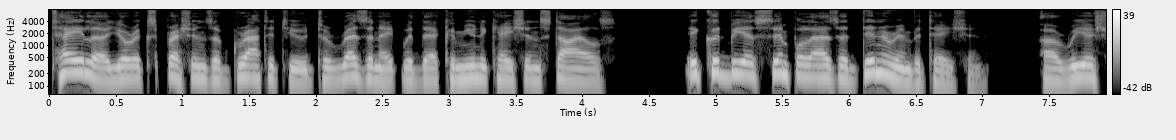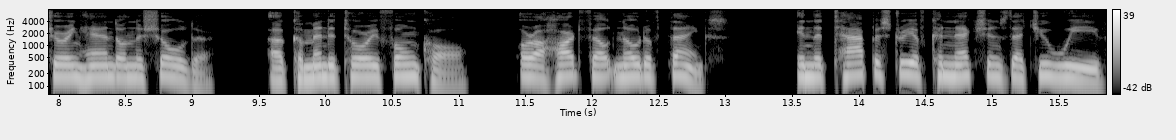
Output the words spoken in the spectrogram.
Tailor your expressions of gratitude to resonate with their communication styles. It could be as simple as a dinner invitation, a reassuring hand on the shoulder, a commendatory phone call, or a heartfelt note of thanks. In the tapestry of connections that you weave,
